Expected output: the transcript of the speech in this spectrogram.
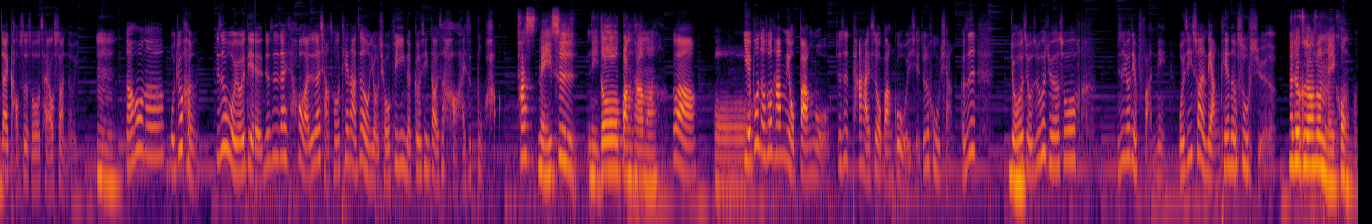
在考试的时候才要算而已。嗯，然后呢，我就很。其实我有一点就是在后来就在想说，天哪，这种有求必应的个性到底是好还是不好？他每一次你都帮他吗？对啊，哦，也不能说他没有帮我，就是他还是有帮过我一些，就是互相。可是久而久之会觉得说，其实有点烦呢。我已经算两天的数学了，那就跟他说你没空了。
